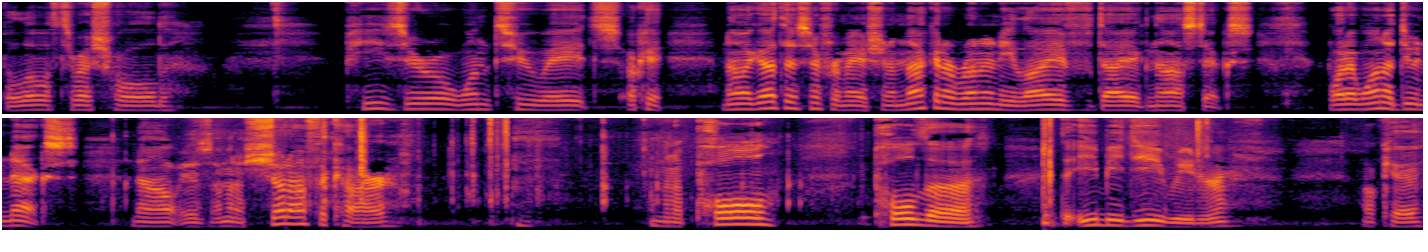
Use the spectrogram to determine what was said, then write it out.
below threshold P0128. Okay, now I got this information. I'm not going to run any live diagnostics. What I want to do next now is I'm going to shut off the car. I'm going to pull pull the the EBD reader. Okay.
